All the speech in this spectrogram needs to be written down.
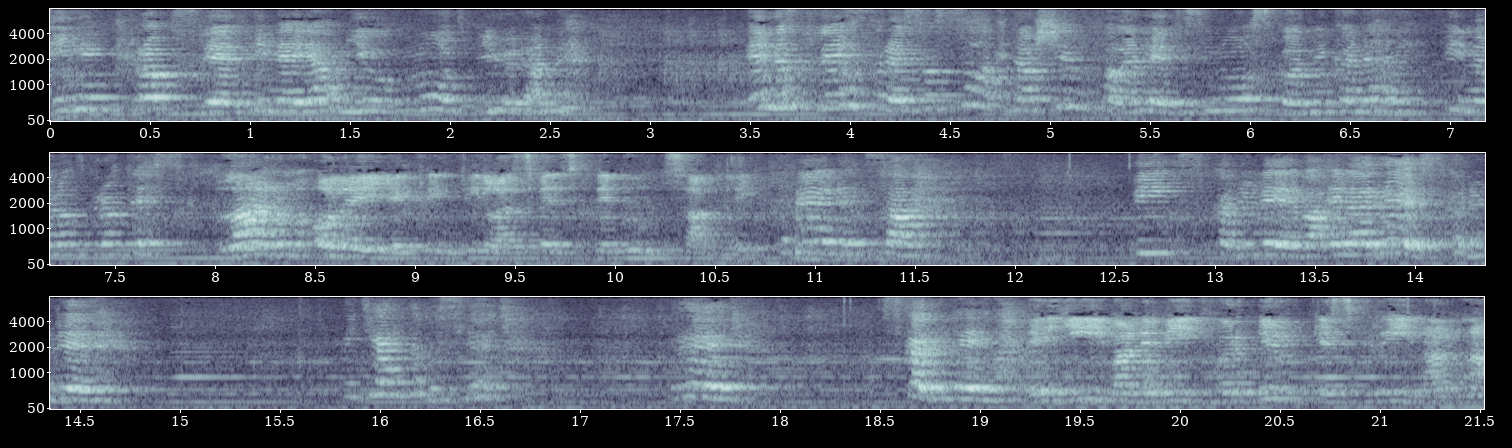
Ingen kroppsdel finner jag mjuk motbjudande. Endast läsare som saknar självfallenhet i sin åskådning kan där finna något groteskt. Larm och löje kring finlandssvensk debutsamling. Rödet sa, vit ska du leva eller röd ska du dö. Mitt hjärta beslöt, röd ska du leva. En givande bit för yrkesgrinarna.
